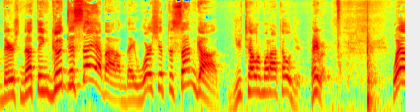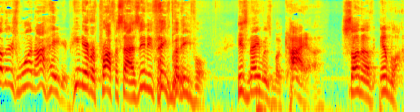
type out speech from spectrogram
There's nothing good to say about them. They worship the sun god. You tell them what I told you. Anyway, well, there's one, I hate him. He never prophesies anything but evil. His name was Micaiah, son of Imlah.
